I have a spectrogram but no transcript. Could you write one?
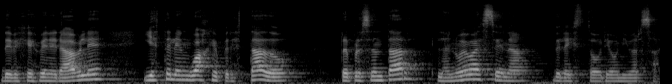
de vejez venerable y este lenguaje prestado representar la nueva escena de la historia universal.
